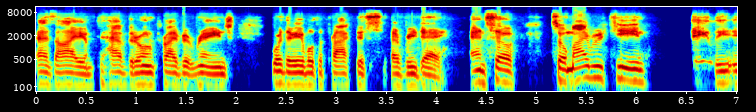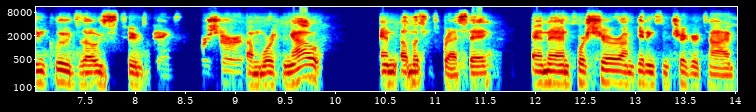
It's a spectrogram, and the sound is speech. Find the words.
as I am to have their own private range where they're able to practice every day. And so, so my routine daily includes those two things. For sure, I'm working out, and unless it's rest day, and then for sure I'm getting some trigger time.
